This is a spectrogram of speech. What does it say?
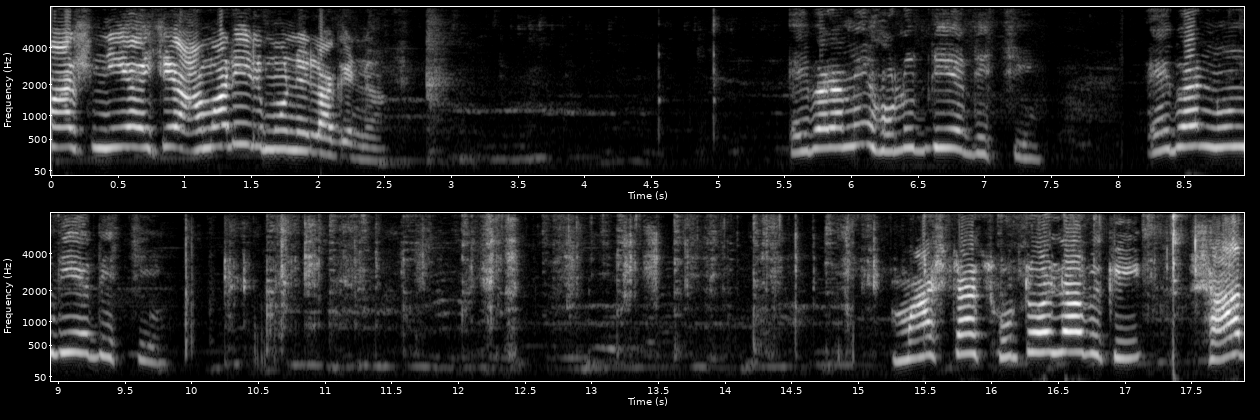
মাছ নিয়ে আসছে আমারই মনে লাগে না। এইবার আমি হলুদ দিয়ে দিচ্ছি। এইবার নুন দিয়ে দিচ্ছি। মাছটা ছোট হলে হবে কি? স্বাদ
